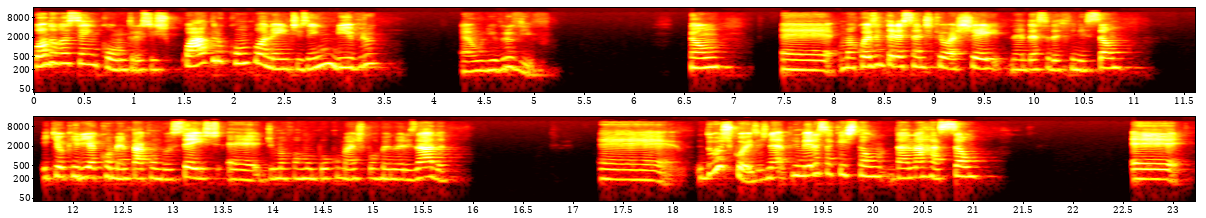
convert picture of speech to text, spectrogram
Quando você encontra esses quatro componentes em um livro, é um livro vivo. Então, é, uma coisa interessante que eu achei né, dessa definição e que eu queria comentar com vocês é, de uma forma um pouco mais pormenorizada é, duas coisas, né? Primeiro, essa questão da narração. É,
